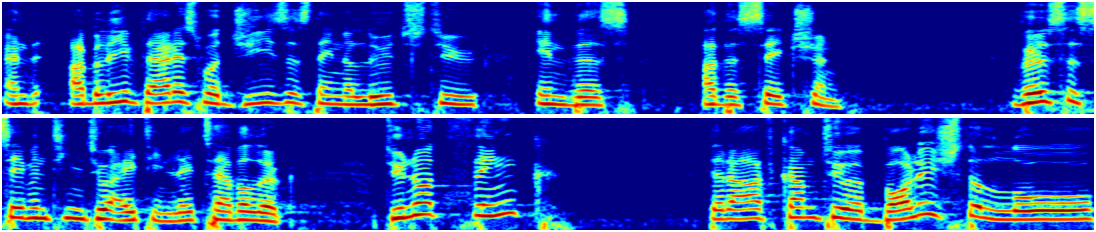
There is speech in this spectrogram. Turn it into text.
And I believe that is what Jesus then alludes to in this other section. Verses 17 to 18. Let's have a look. Do not think that I've come to abolish the law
